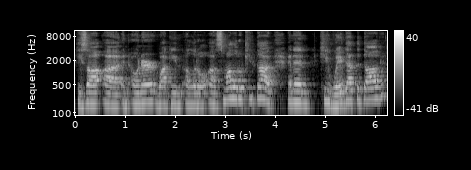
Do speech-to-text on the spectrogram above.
he saw uh an owner walking a little a small little cute dog and then he waved at the dog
